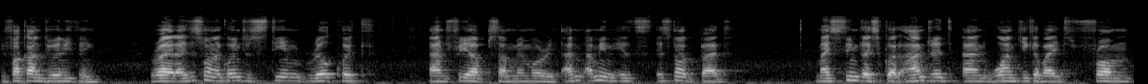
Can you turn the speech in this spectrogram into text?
if I can't do anything? Right, I just want to go into Steam real quick and free up some memory. I, I mean, it's it's not bad. My Steam Deck's got 101 gigabyte from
